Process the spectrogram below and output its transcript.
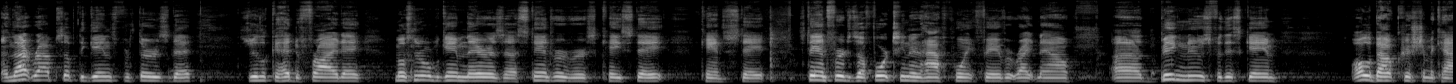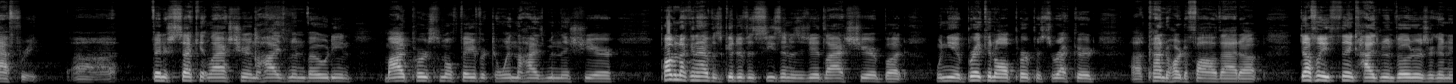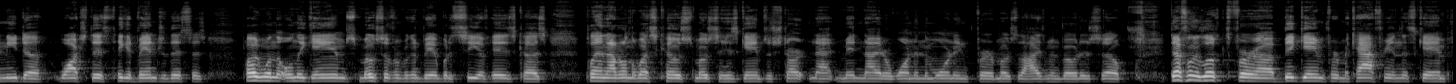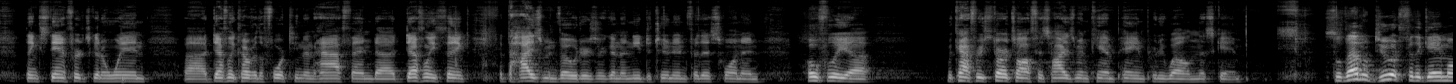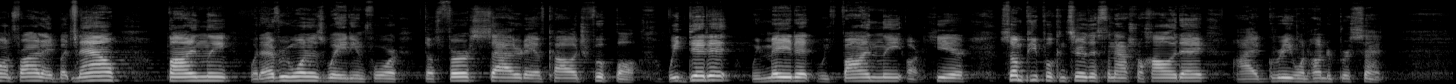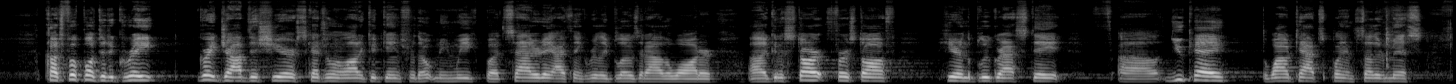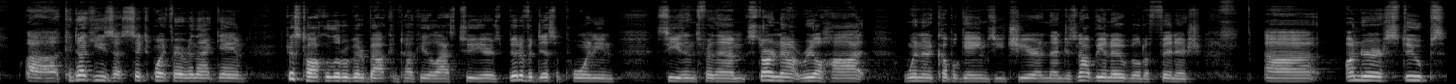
And that wraps up the games for Thursday. As we look ahead to Friday, most notable game there is uh, Stanford versus K State, Kansas State. Stanford is a 14 and a half point favorite right now. Uh, big news for this game, all about Christian McCaffrey. Uh, finished second last year in the Heisman voting. My personal favorite to win the Heisman this year. Probably not going to have as good of a season as he did last year, but when you break an all purpose record, uh, kind of hard to follow that up. Definitely think Heisman voters are going to need to watch this, take advantage of this as probably one of the only games most of them are going to be able to see of his because playing out on the West Coast, most of his games are starting at midnight or 1 in the morning for most of the Heisman voters. So definitely looked for a big game for McCaffrey in this game. think Stanford's going to win. Uh, definitely cover the 14 and a half and uh, definitely think that the Heisman voters are going to need to tune in for this one and hopefully uh, McCaffrey starts off his Heisman campaign pretty well in this game. So that'll do it for the game on Friday. But now, finally, what everyone is waiting for the first Saturday of college football. We did it. We made it. We finally are here. Some people consider this a national holiday. I agree 100%. College football did a great great job this year, scheduling a lot of good games for the opening week, but Saturday I think really blows it out of the water. Uh, going to start first off here in the Bluegrass State. Uh, UK, the Wildcats playing Southern Miss. Uh, Kentucky's a six point favorite in that game. Just talk a little bit about Kentucky the last two years. Bit of a disappointing seasons for them. Starting out real hot, winning a couple games each year, and then just not being able to finish. Uh, under Stoops,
